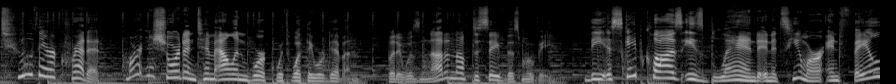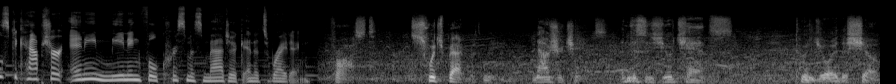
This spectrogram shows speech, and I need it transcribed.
To their credit, Martin Short and Tim Allen work with what they were given, but it was not enough to save this movie. The Escape Clause is bland in its humor and fails to capture any meaningful Christmas magic in its writing. Frost, switch back with me. Now's your chance. And this is your chance to enjoy the show.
